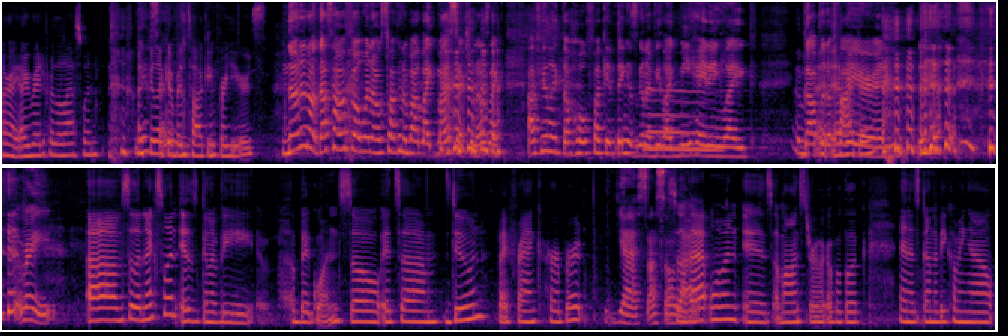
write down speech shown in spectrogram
all right, are you ready for the last one? I yes, feel like I have been talking for years. No, no, no. That's how I felt when I was talking about like my section. I was like, I feel like the whole fucking thing is gonna be like me hating like Goblet of Fire and right. Um, so the next one is gonna be a big one. So it's um Dune by Frank Herbert. Yes, I saw so that. So that one is a monster of a book, and it's gonna be coming out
